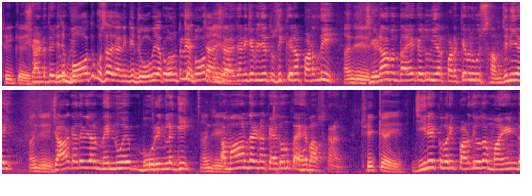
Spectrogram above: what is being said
ਠੀਕ ਹੈ ਸ਼ੈੱਡ ਤੇ ਇਹ ਬਹੁਤ ਆ ਯਾਨੀ ਕਿ ਜੋ ਵੀ ਆਪਾਂ ਨੂੰ ਬਹੁਤ ਹੈ ਯਾਨੀ ਕਿ ਵੀ ਜੇ ਤੁਸੀਂ ਕਿਹੜਾ ਲਈ ਹਾਂਜੀ। ਜਿਹੜਾ ਬੰਦਾ ਇਹ ਕਹਦੂ ਯਾਰ ਪੜ੍ਹ ਕੇ ਮੈਨੂੰ ਕੁਝ ਸਮਝ ਨਹੀਂ ਆਈ ਹਾਂਜੀ। ਜਾਂ ਕਹਦੇ ਵੀ ਯਾਰ ਮੈਨੂੰ ਇਹ ਬੋਰਿੰਗ ਲੱਗੀ ਹਾਂਜੀ। ਇਮਾਨਦਾਰੀ ਨਾਲ ਕਹਿ ਦੋ ਉਹਨੂੰ ਪੈਸੇ ਵਾਪਸ ਕਰਾਂਗੇ। ਠੀਕ ਹੈ ਜੀ। ਜਿਹਨੇ ਇੱਕ ਵਾਰੀ ਲਈ ਉਹਦਾ ਮਾਈਂਡ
